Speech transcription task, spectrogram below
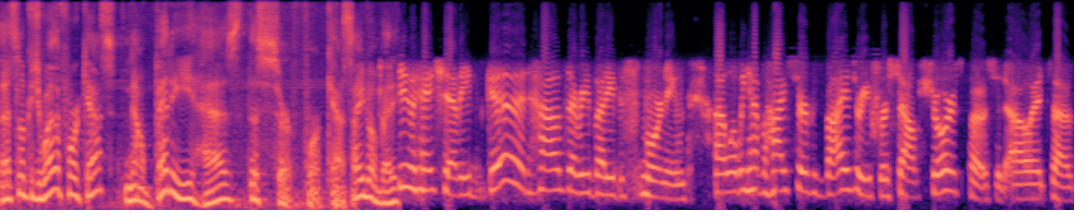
Let's look at your weather forecast. Now, Betty has the surf forecast. How you doing, Betty? Hey, Chevy. Good. How's everybody this morning? Uh, well, we have a high surf advisory for South Shores posted. Oh, it's a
